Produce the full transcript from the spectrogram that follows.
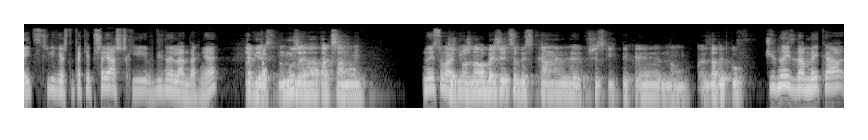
rides, czyli wiesz, te takie przejażdżki w Disneylandach, nie? Tak jest, no, muzea tak samo. No i słuchaj, Przecież można obejrzeć sobie skany wszystkich tych e, no, zabytków. Disney zamyka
